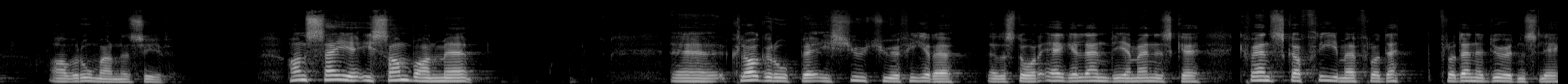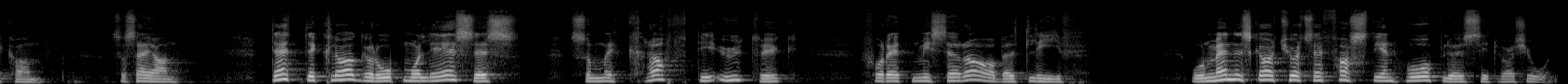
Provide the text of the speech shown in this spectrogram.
av Romerne 7. Han sier i samband med eh, klageropet i 724, der det står 'Jeg elendige menneske, hvem skal fri meg fra, det, fra denne dødens lekam?' Så sier han dette klagerop må leses som et kraftig uttrykk for et miserabelt liv, hvor mennesker har kjørt seg fast i en håpløs situasjon.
